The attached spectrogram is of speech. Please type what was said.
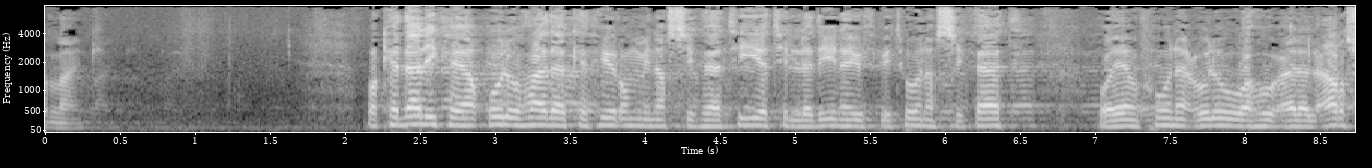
الله عنك. وكذلك يقول هذا كثير من الصفاتية الذين يثبتون الصفات وينفون علوه على العرش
